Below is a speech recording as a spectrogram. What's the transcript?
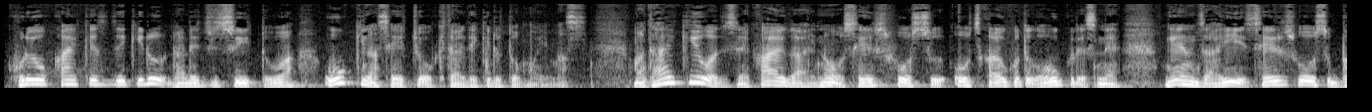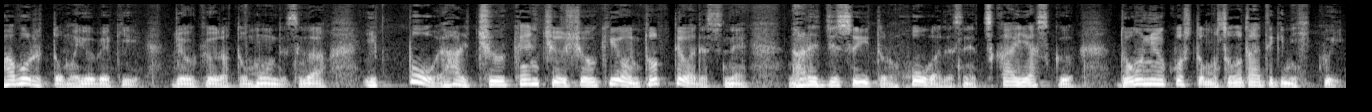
これを解決できるナレッジスイートは大きな成長を期待できると思います。まあ、大企業はですね、海外のセールスフォースを使うことが多くですね、現在、セールスフォースバブルとも言うべき状況だと思うんですが、一方、やはり中堅中小企業にとってはですね、ナレッジスイートの方がですね、使いやすく、導入コストも相対的に低い。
